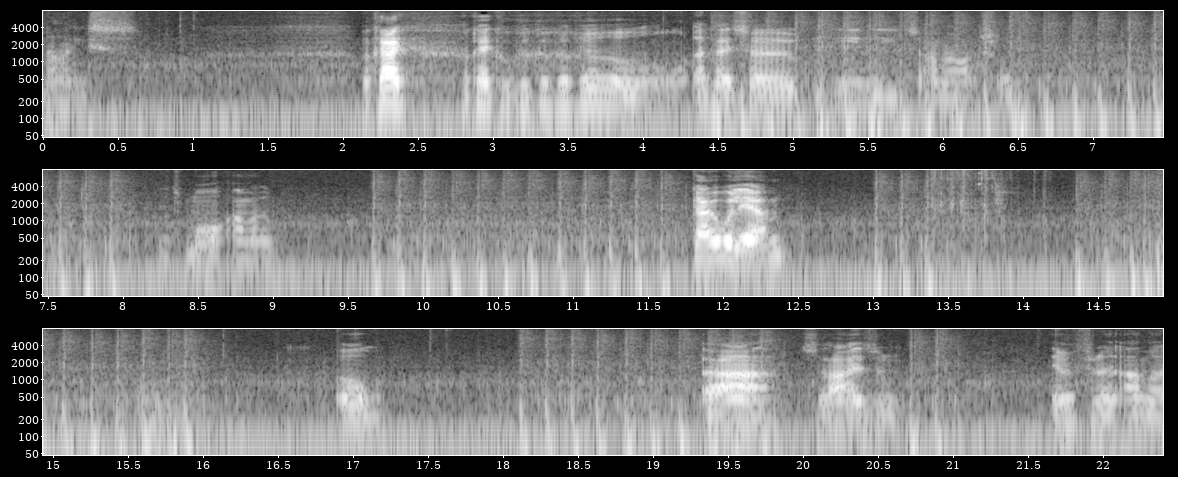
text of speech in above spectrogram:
Nice. Okay. Okay, cool, cool, cool, cool, cool. Okay, so he needs ammo actually. Needs more ammo. Go, William. Oh. Ah, so that isn't infinite ammo.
